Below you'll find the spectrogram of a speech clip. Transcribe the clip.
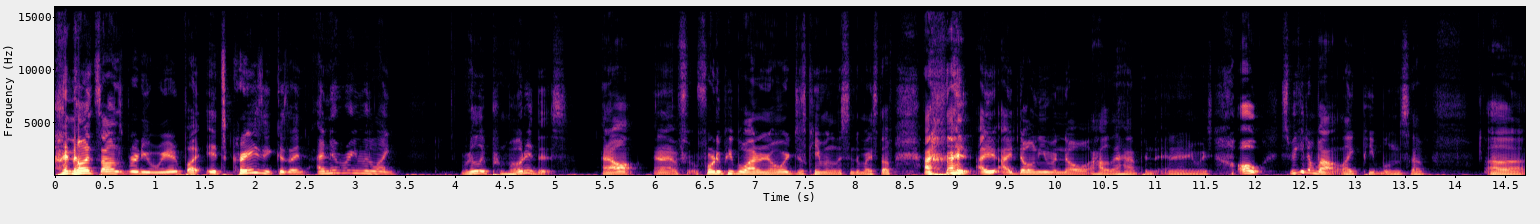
I know it sounds pretty weird, but it's crazy because I I never even like really promoted this at all, and 40 people out of nowhere just came and listened to my stuff. I I I don't even know how that happened. And anyways, oh speaking about like people and stuff, uh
